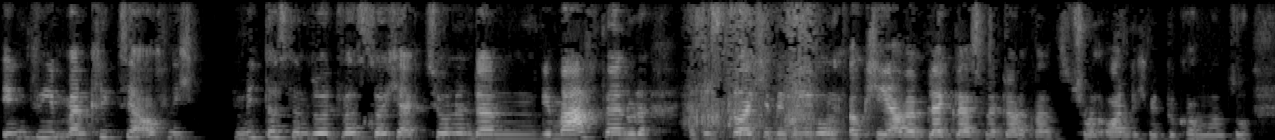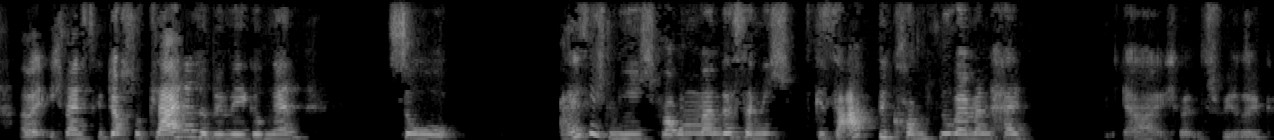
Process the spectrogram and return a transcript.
irgendwie, man kriegt es ja auch nicht mit, dass dann so etwas, solche Aktionen dann gemacht werden oder dass es solche Bewegungen, okay, aber Black Lives Matter hat man es schon ordentlich mitbekommen und so, aber ich meine, es gibt auch so kleinere Bewegungen, so, weiß ich nicht, warum man das dann nicht gesagt bekommt, nur weil man halt, ja, ich weiß, schwierig.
